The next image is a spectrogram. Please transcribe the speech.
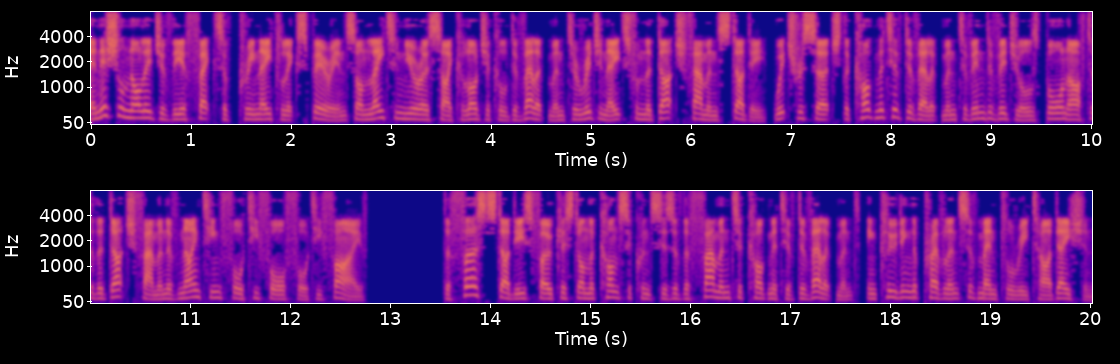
Initial knowledge of the effects of prenatal experience on later neuropsychological development originates from the Dutch famine study, which researched the cognitive development of individuals born after the Dutch famine of 1944–45. The first studies focused on the consequences of the famine to cognitive development, including the prevalence of mental retardation.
